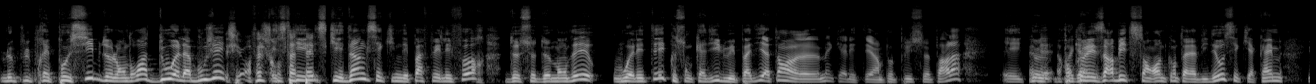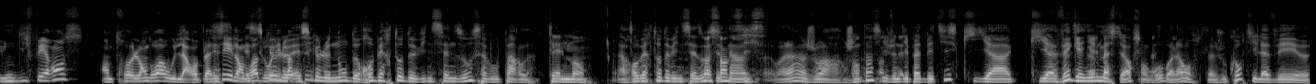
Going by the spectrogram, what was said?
le plus près possible de l'endroit d'où elle a bougé. En fait, je ce, qui est, ce qui est dingue, c'est qu'il n'ait pas fait l'effort de se demander où elle était, que son caddie lui ait pas dit Attends, euh, mec, elle était un peu plus euh, par là. Et que, Mais pour que les arbitres s'en rendent compte à la vidéo, c'est qu'il y a quand même une différence entre l'endroit où il l'a replacé et l'endroit que, elle est est-ce que le nom de Roberto de Vincenzo, ça vous parle? Tellement. Alors, Roberto de Vincenzo, c'est un, 66. voilà, un joueur argentin, si je ne 67. dis pas de bêtises, qui, a, qui avait gagné le Masters. En Masters. gros, voilà, on se la joue courte. Il avait, euh,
